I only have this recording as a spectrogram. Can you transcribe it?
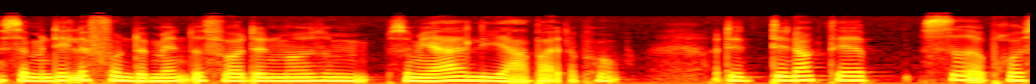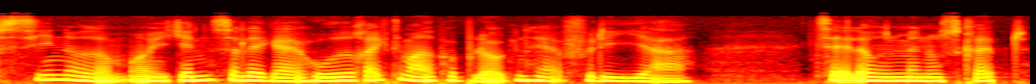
som en del af fundamentet for den måde, som, som jeg lige arbejder på. Og det, det er nok det, jeg sidder og prøver at sige noget om. Og igen, så lægger jeg hovedet rigtig meget på bloggen her, fordi jeg taler uden manuskript.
